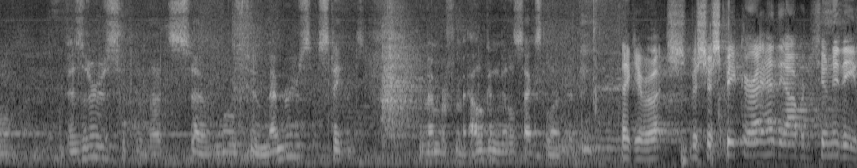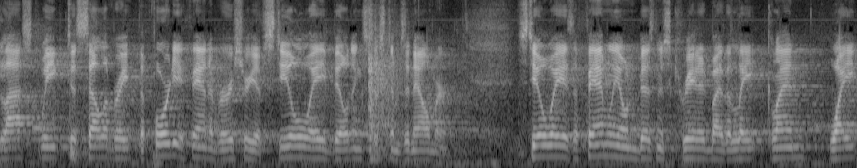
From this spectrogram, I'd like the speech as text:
no visitors. Let's uh, move to members' statements. The member from Elgin, Middlesex, London. Thank you very much. Mr. Speaker, I had the opportunity last week to celebrate the 40th anniversary of Steelway Building Systems in Aylmer. Steelway is a family-owned business created by the late Glenn White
